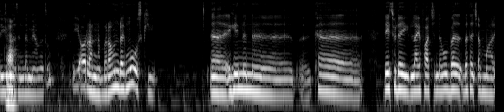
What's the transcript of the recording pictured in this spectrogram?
ልዩነት እንደሚያመጡ እያወራን ነበር። አሁን ደግሞ እስኪ ይሄንን ከ day to day life ኣችን ደግሞ በተጨማሪ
